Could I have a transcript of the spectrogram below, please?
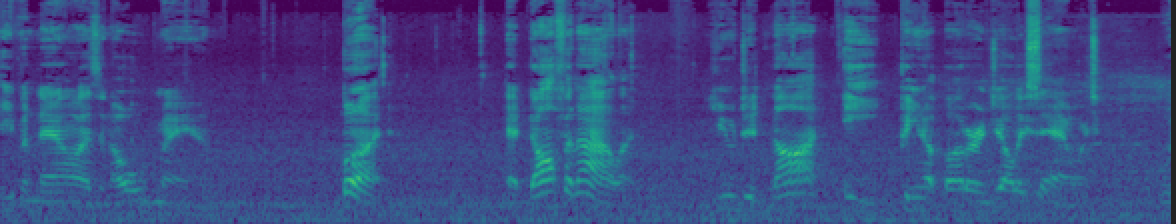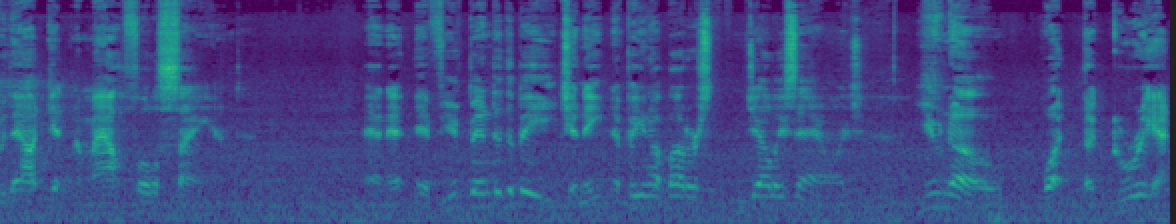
even now as an old man. But at Dauphin Island, you did not eat peanut butter and jelly sandwich without getting a mouthful of sand. And if you've been to the beach and eaten a peanut butter and jelly sandwich, you know what the grit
